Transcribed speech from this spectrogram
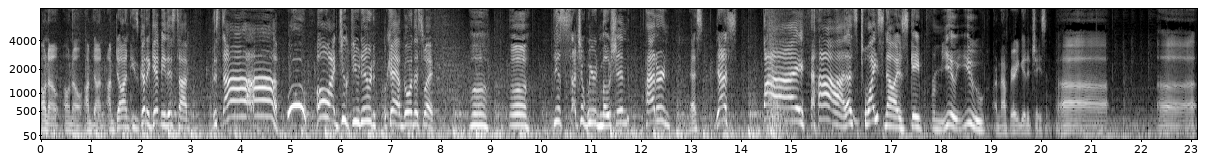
oh no! Oh no! I'm done. I'm done. He's gonna get me this time. This ah! Woo! Oh, I juked you, dude. Okay, I'm going this way. Uh, uh, he has such a weird motion pattern. Yes, yes. Bye! Haha! That's twice now I escaped from you. You are not very good at chasing. Uh. Uh.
